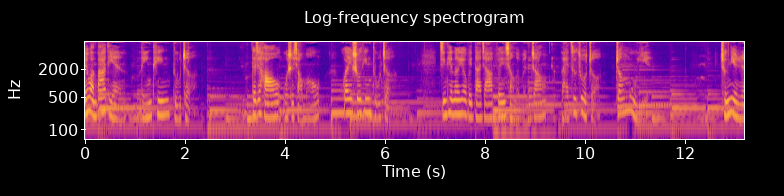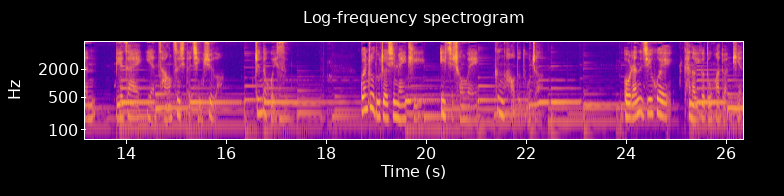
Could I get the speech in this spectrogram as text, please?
每晚八点，聆听读者。大家好，我是小毛，欢迎收听读者。今天呢，要为大家分享的文章来自作者张牧野。成年人别再掩藏自己的情绪了，真的会死。关注读者新媒体，一起成为更好的读者。偶然的机会看到一个动画短片，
